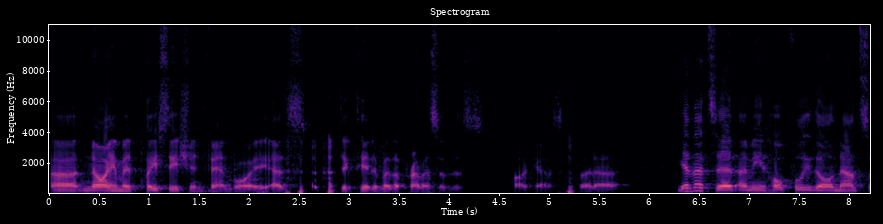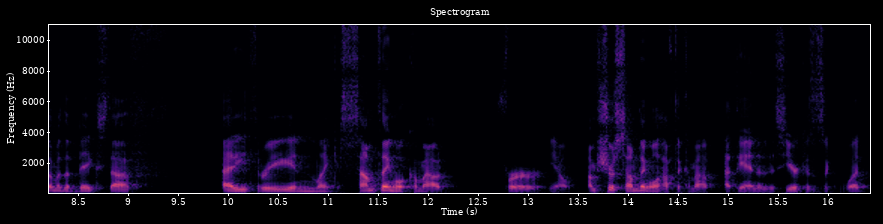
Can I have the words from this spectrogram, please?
Uh, no, I am a PlayStation fanboy, as dictated by the premise of this podcast. But uh, yeah, that's it. I mean, hopefully they'll announce some of the big stuff at E3, and like something will come out for you know. I'm sure something will have to come out at the end of this year because it's like what.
